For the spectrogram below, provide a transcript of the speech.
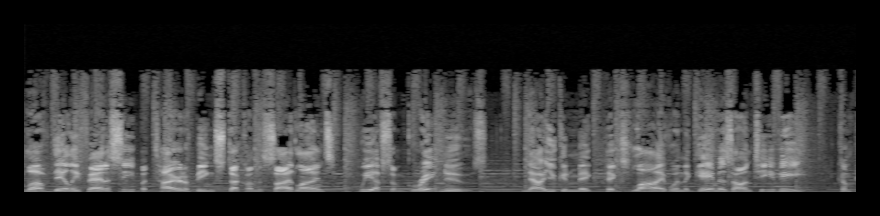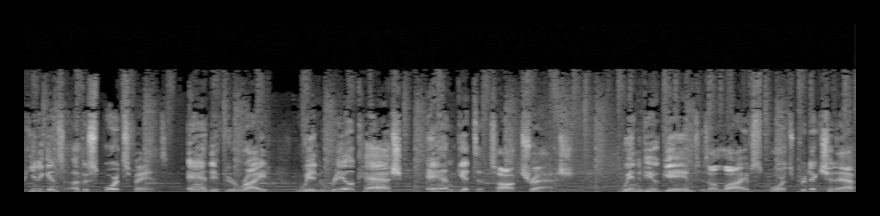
Love daily fantasy but tired of being stuck on the sidelines? We have some great news. Now you can make picks live when the game is on TV, compete against other sports fans, and if you're right, win real cash and get to talk trash. WinView Games is a live sports prediction app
